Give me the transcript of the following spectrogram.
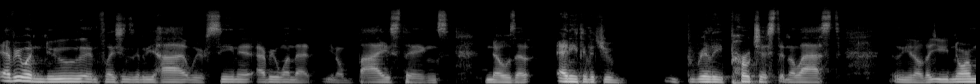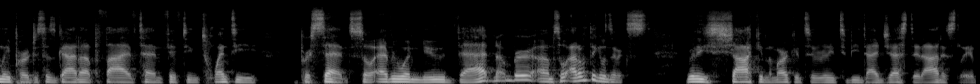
everyone knew inflation is going to be high. We are seeing it. Everyone that you know buys things knows that anything that you've really purchased in the last you know that you normally purchase has gone up 5 10 15 20 percent. So everyone knew that number um, so i don't think it was an ex- really shocking the market to really to be digested honestly. I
